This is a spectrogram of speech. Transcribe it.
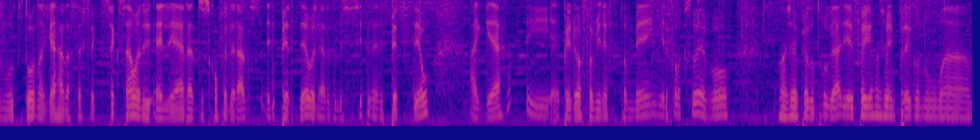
lutou na guerra da secção, ele, ele era dos confederados, ele perdeu, ele era do Mississippi, né? Ele perdeu a guerra e perdeu a família também. Ele falou que eu vou arranjar um emprego em outro lugar. E ele foi arranjar um emprego numa,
